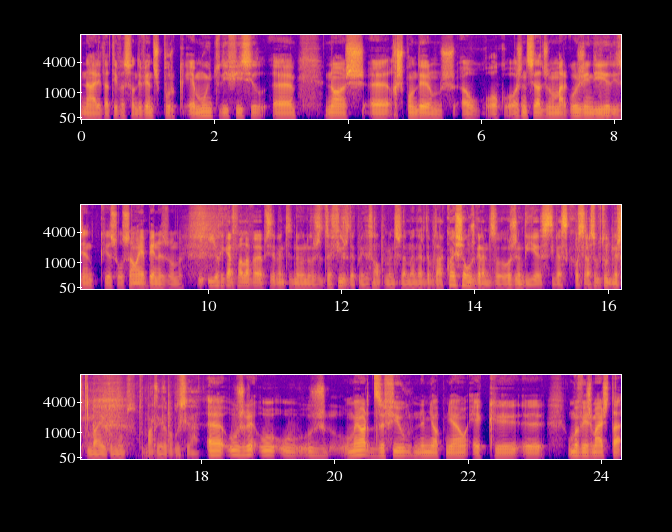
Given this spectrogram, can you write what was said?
na área da ativação de eventos, porque é muito difícil nós respondermos ao, ao, às necessidades de uma marca hoje em dia, dizendo que a solução é apenas uma. E, e o Ricardo falava precisamente no, nos desafios da comunicação, pelo menos da maneira de abordar. Quais são os grandes anos hoje em dia, se tivesse que considerar, sobretudo neste meio do mundo do marketing e da publicidade? Uh, os, o, os, o maior desafio, na minha opinião, é que, uh, uma vez mais, está,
